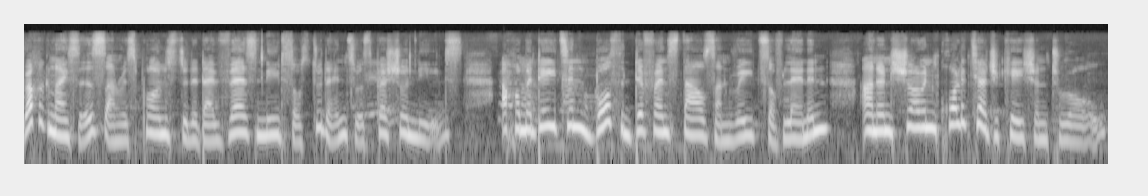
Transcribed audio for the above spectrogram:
recognizes and responds to the diverse needs of students with special needs, accommodating both different styles and rates of learning and ensuring quality education to all.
